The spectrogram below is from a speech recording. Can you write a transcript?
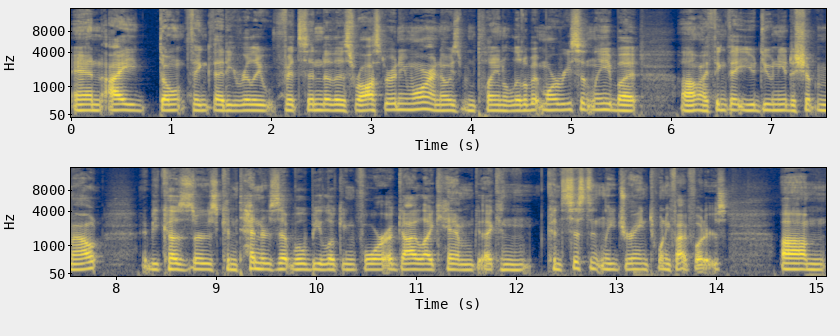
and I don't think that he really fits into this roster anymore. I know he's been playing a little bit more recently, but um, I think that you do need to ship him out because there's contenders that will be looking for a guy like him that can consistently drain 25 footers. Um,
